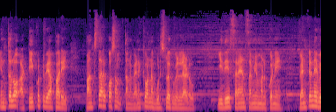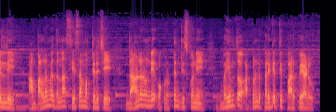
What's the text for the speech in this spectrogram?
ఇంతలో ఆ టీ కొట్టు వ్యాపారి పంచదార కోసం తన వెనక ఉన్న గుడిసెలోకి వెళ్ళాడు. ఇదే సరైన సమయం అనుకొని వెంటనే వెళ్ళి ఆ బల్ల మీద ఉన్న సీసామో తెరిచి దానిలో నుండి ఒక రొట్టెని తీసుకొని భయంతో అక్కడి నుండి పరిగెత్తి పారిపోయాడు.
